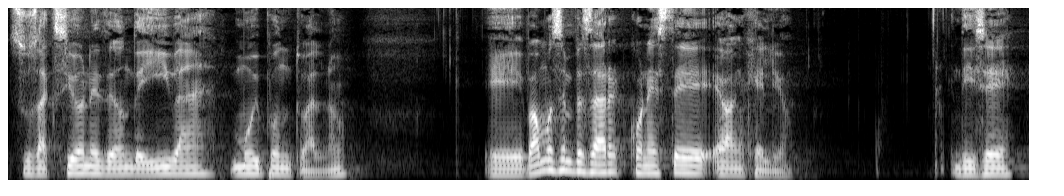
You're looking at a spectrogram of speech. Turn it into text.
sus acciones, de dónde iba, muy puntual, ¿no? Eh, vamos a empezar con este evangelio. Dice,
